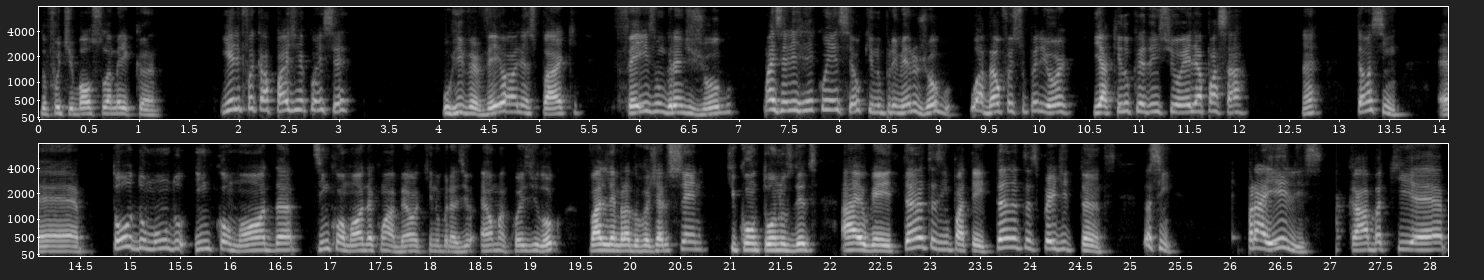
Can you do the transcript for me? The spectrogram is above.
do futebol sul-americano. E ele foi capaz de reconhecer. O River veio ao Allianz Parque, fez um grande jogo, mas ele reconheceu que no primeiro jogo o Abel foi superior e aquilo credenciou ele a passar. Né? Então, assim, é, todo mundo incomoda, se incomoda com o Abel aqui no Brasil, é uma coisa de louco. Vale lembrar do Rogério Ceni que contou nos dedos: ah, eu ganhei tantas, empatei tantas, perdi tantas. Então, assim, para eles, acaba que é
